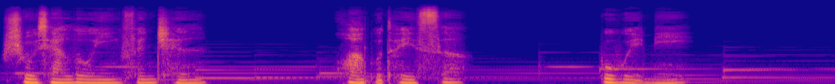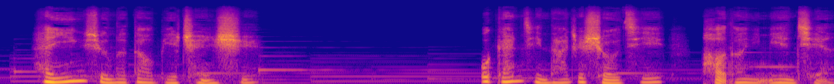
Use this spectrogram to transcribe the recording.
树下落英纷尘，花不褪色，不萎靡。很英雄的道别尘世，我赶紧拿着手机跑到你面前。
